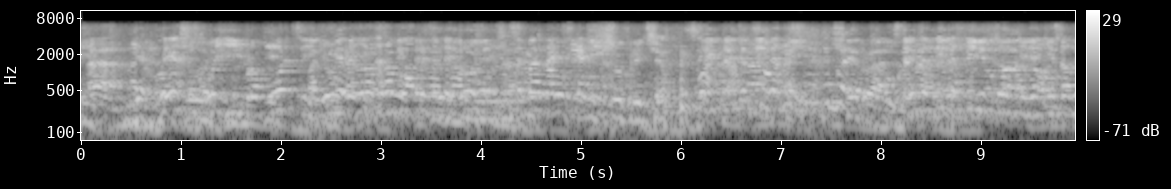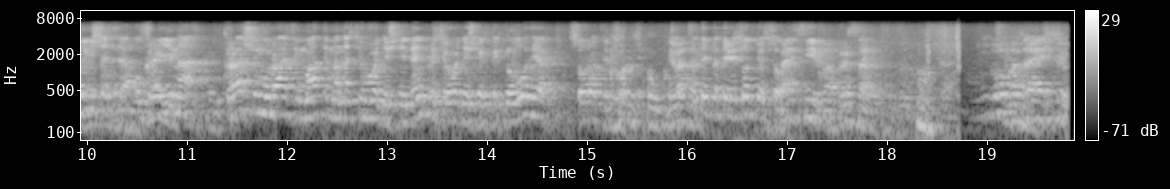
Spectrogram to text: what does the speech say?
е, теж у своїй пропорції і Україна з тих 30. Друзі, тепер найцікавіше. З тих 35, з 35%, які залишаться, Україна в кращому разі матиме на сьогоднішній день при сьогоднішніх технологіях 40%. 25% 40%. Спасибо, присаджуйтесь.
